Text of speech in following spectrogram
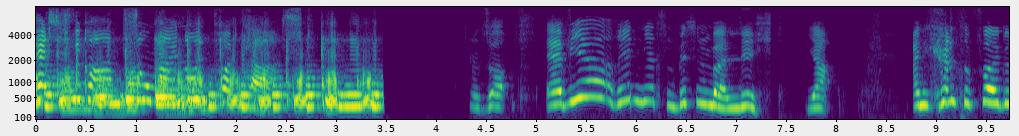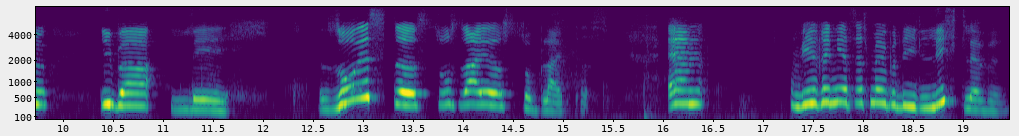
Herzlich willkommen zu meinem neuen Podcast. So, äh, wir reden jetzt ein bisschen über Licht. Ja, eine ganze Folge über Licht. So ist es, so sei es, so bleibt es. Ähm, wir reden jetzt erstmal über die Lichtlevel.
